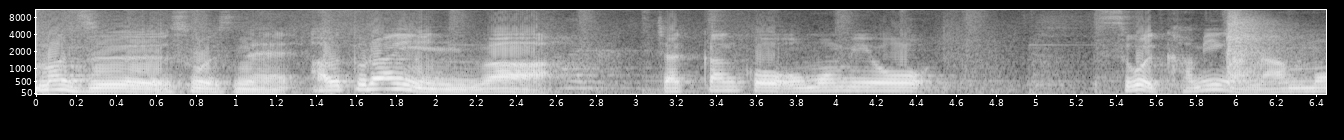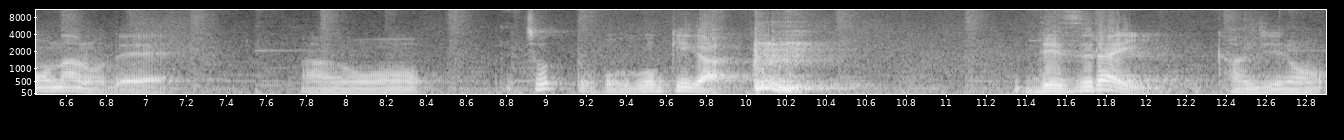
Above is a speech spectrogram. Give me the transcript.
い。まずそうですね。アウトラインは若干こう重みをすごい髪が難毛なのであのちょっとこう動きが出づらい感じの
